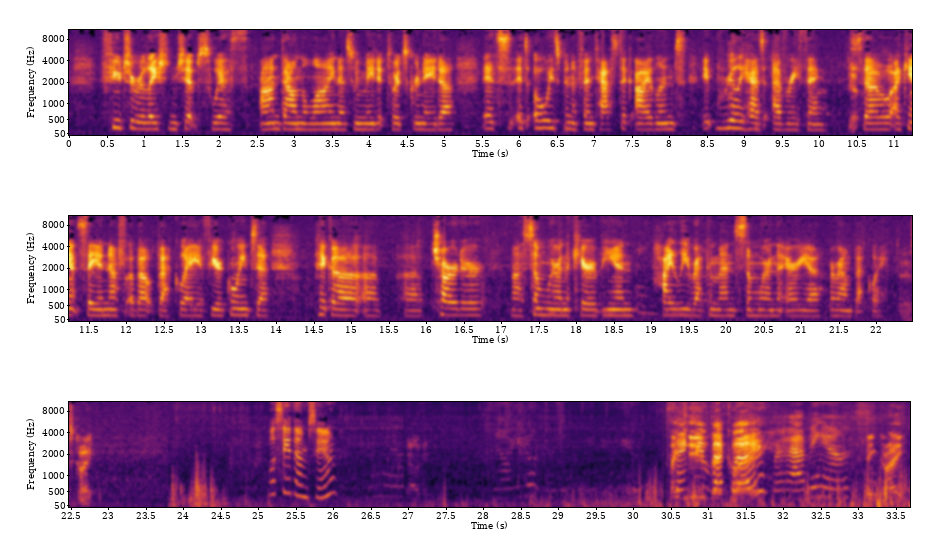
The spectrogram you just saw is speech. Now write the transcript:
future relationships with on down the line as we made it towards Grenada. It's it's always been a fantastic island. It really has everything. Yeah. So I can't say enough about Bequia. If you're going to pick a, a, a charter uh, somewhere in the Caribbean, highly recommend somewhere in the area around Bequia. That's great. We'll see them soon. Thank, you, you Bequia. For having us. It's Been great.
